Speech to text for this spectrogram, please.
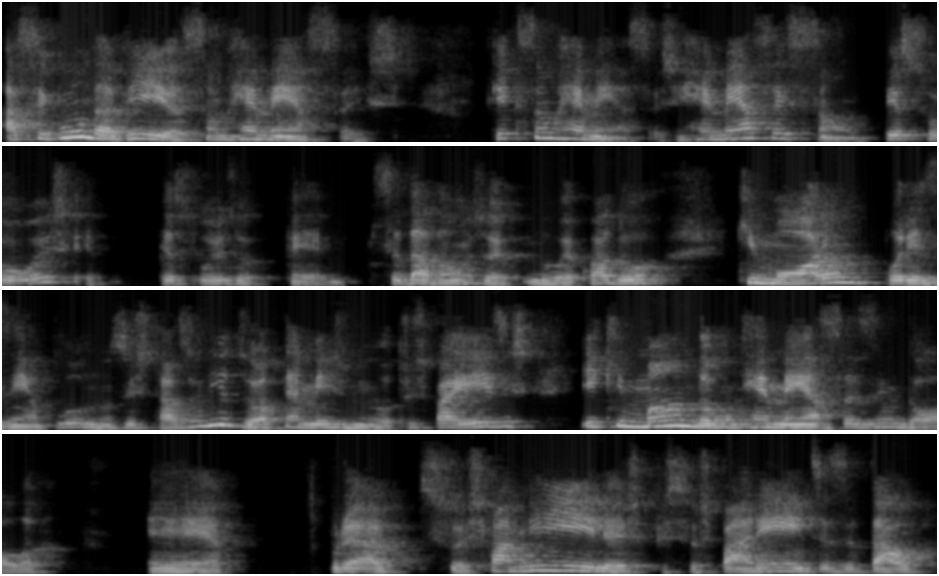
A segunda via são remessas. O que, que são remessas? Remessas são pessoas, pessoas, é, cidadãos do Equador, que moram, por exemplo, nos Estados Unidos ou até mesmo em outros países e que mandam remessas em dólar é, para suas famílias, para seus parentes e tal,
